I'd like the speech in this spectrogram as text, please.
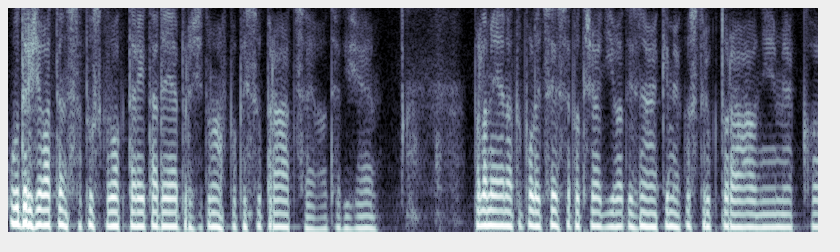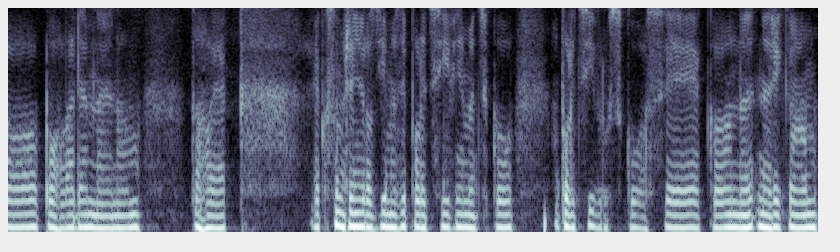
udržovat ten status quo, který tady je, protože to má v popisu práce. Jo. Takže podle mě na tu policii se potřeba dívat i s nějakým jako strukturálním jako pohledem, nejenom toho, jak jako samozřejmě rozdíl mezi policií v Německu a policií v Rusku. Asi jako ne, neříkám,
